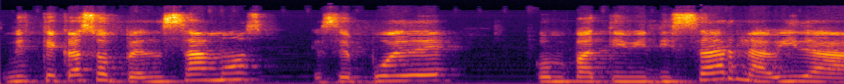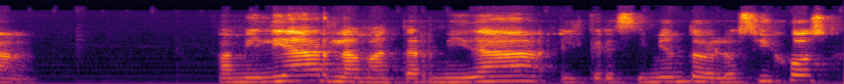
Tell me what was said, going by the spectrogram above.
En este caso pensamos que se puede compatibilizar la vida familiar, la maternidad, el crecimiento de los hijos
